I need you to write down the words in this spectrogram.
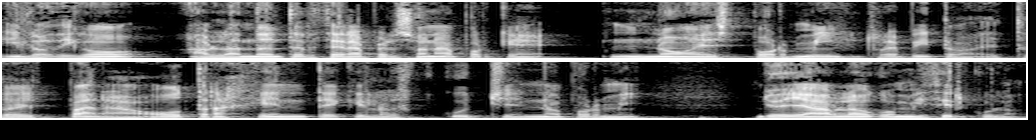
Y lo digo hablando en tercera persona porque no es por mí, repito, esto es para otra gente que lo escuche, no por mí. Yo ya he hablado con mi círculo.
